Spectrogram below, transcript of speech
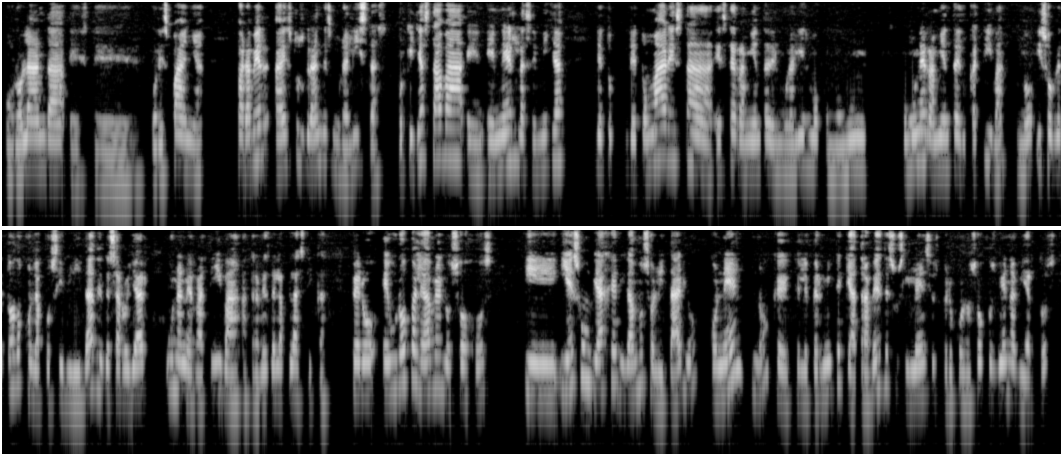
por Holanda, este, por España, para ver a estos grandes muralistas, porque ya estaba en, él la semilla de, de tomar esta, esta, herramienta del muralismo como, un, como una herramienta educativa, ¿no? Y sobre todo con la posibilidad de desarrollar una narrativa a través de la plástica. Pero Europa le abre los ojos y, es un viaje, digamos, solitario, con él, ¿no? Que, que le permite que a través de sus silencios, pero con los ojos bien abiertos.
